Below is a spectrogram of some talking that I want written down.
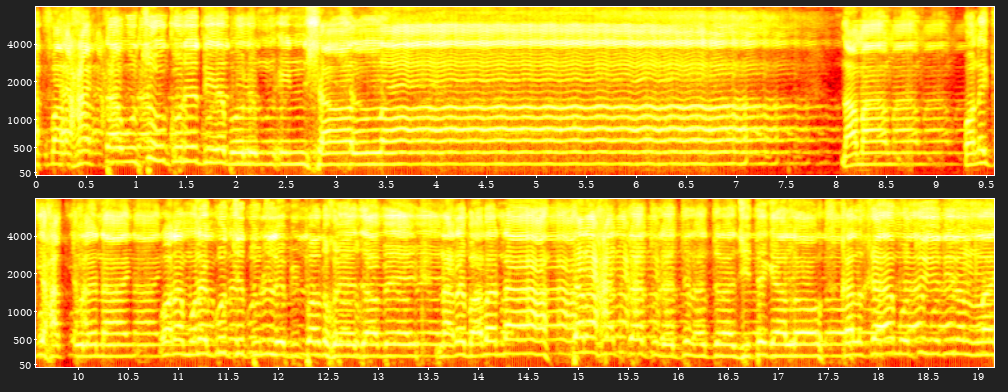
একবার হাতটা উঁচু করে দিয়ে বলুন, ইনশাআল্লাহ। নামাজ, অনেকে হাত তুলে নাই, ওরা মনে করছে তুললে বিপদ হয়ে যাবে। না রে বাবা, না, যারা হাতটা তুলে তুলে জিতে গেল কালকা মতিদিন আল্লাহ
